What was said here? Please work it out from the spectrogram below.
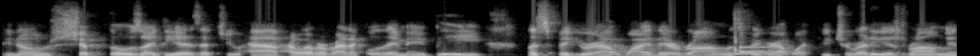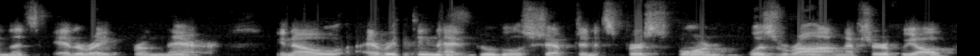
You know, ship those ideas that you have, however radical they may be. Let's figure out why they're wrong. Let's figure out why Future Ready is wrong, and let's iterate from there. You know, everything that Google shipped in its first form was wrong. I'm sure if we all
